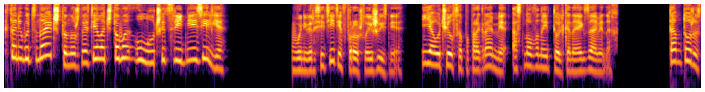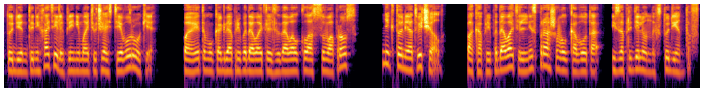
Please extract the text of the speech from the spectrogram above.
Кто-нибудь знает, что нужно сделать, чтобы улучшить среднее зелье? В университете в прошлой жизни я учился по программе, основанной только на экзаменах. Там тоже студенты не хотели принимать участие в уроке, поэтому, когда преподаватель задавал классу вопрос, никто не отвечал, пока преподаватель не спрашивал кого-то из определенных студентов.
